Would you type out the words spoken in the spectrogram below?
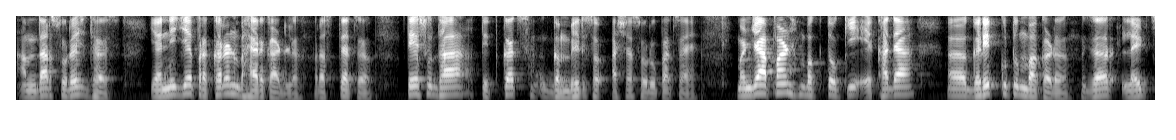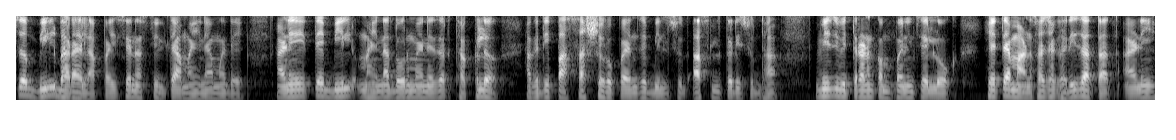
आमदार सुरेश धस यांनी जे प्रकरण बाहेर काढलं रस्त्याचं ते सुद्धा तितकंच गंभीर स्व अशा स्वरूपाचं आहे. म्हणजे आपण बघतो की एखाद्या गरीब कुटुंबाकडं जर लाईटचं बिल भरायला पैसे नसतील त्या महिन्यामध्ये आणि ते बिल महिना दोन महिने जर थकलं अगदी पाच सातशे रुपयांचं बिल सुद्धा असलं तरीसुद्धा वीज वितरण कंपनीचे लोक हे त्या माणसाच्या घरी जातात आणि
